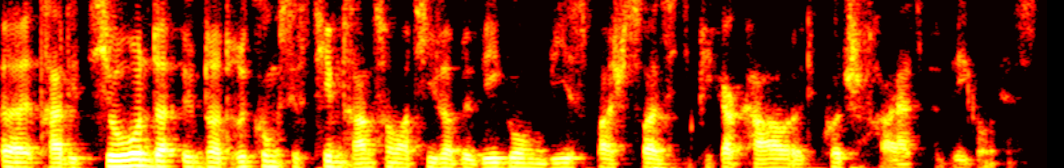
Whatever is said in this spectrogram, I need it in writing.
äh, Tradition der Unterdrückung systemtransformativer Bewegungen, wie es beispielsweise die PKK oder die Kurdsche Freiheitsbewegung ist.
